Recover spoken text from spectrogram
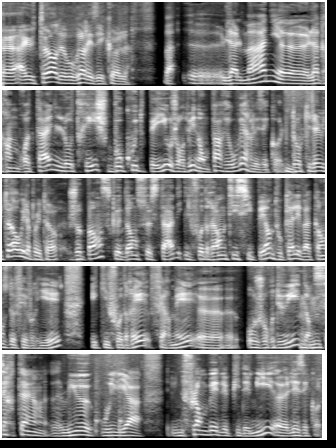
euh, a eu tort de rouvrir les écoles? Bah, euh, l'Allemagne, euh, la Grande-Bretagne, l'Autriche, beaucoup de pays aujourd'hui n'ont pas réouvert les écoles. Donc il a eu tort ou il n'a pas eu tort? Je pense que dans ce stade, il faudrait anticiper en tout cas les vacances de février et qu'il faudrait fermer euh, aujourd'hui, dans Mhm. certains lieux où il y a une flambée de l'épidémie, euh, les écoles.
